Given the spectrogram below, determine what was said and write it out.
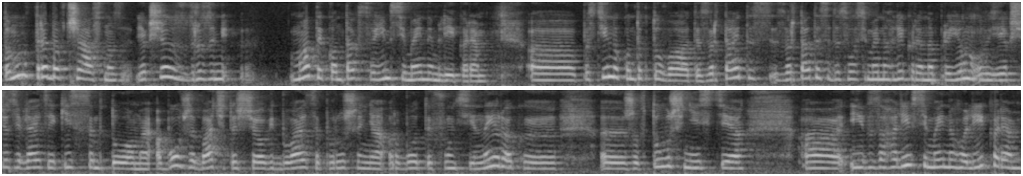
Тому треба вчасно, якщо зрозумі... мати контакт з своїм сімейним лікарем, е, постійно контактувати, звертайтесь, звертатися до свого сімейного лікаря на прийом, якщо з'являються якісь симптоми, або вже бачите, що відбувається порушення роботи функції нирок, е, е, жовтушність. Е, І взагалі в сімейного лікаря.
